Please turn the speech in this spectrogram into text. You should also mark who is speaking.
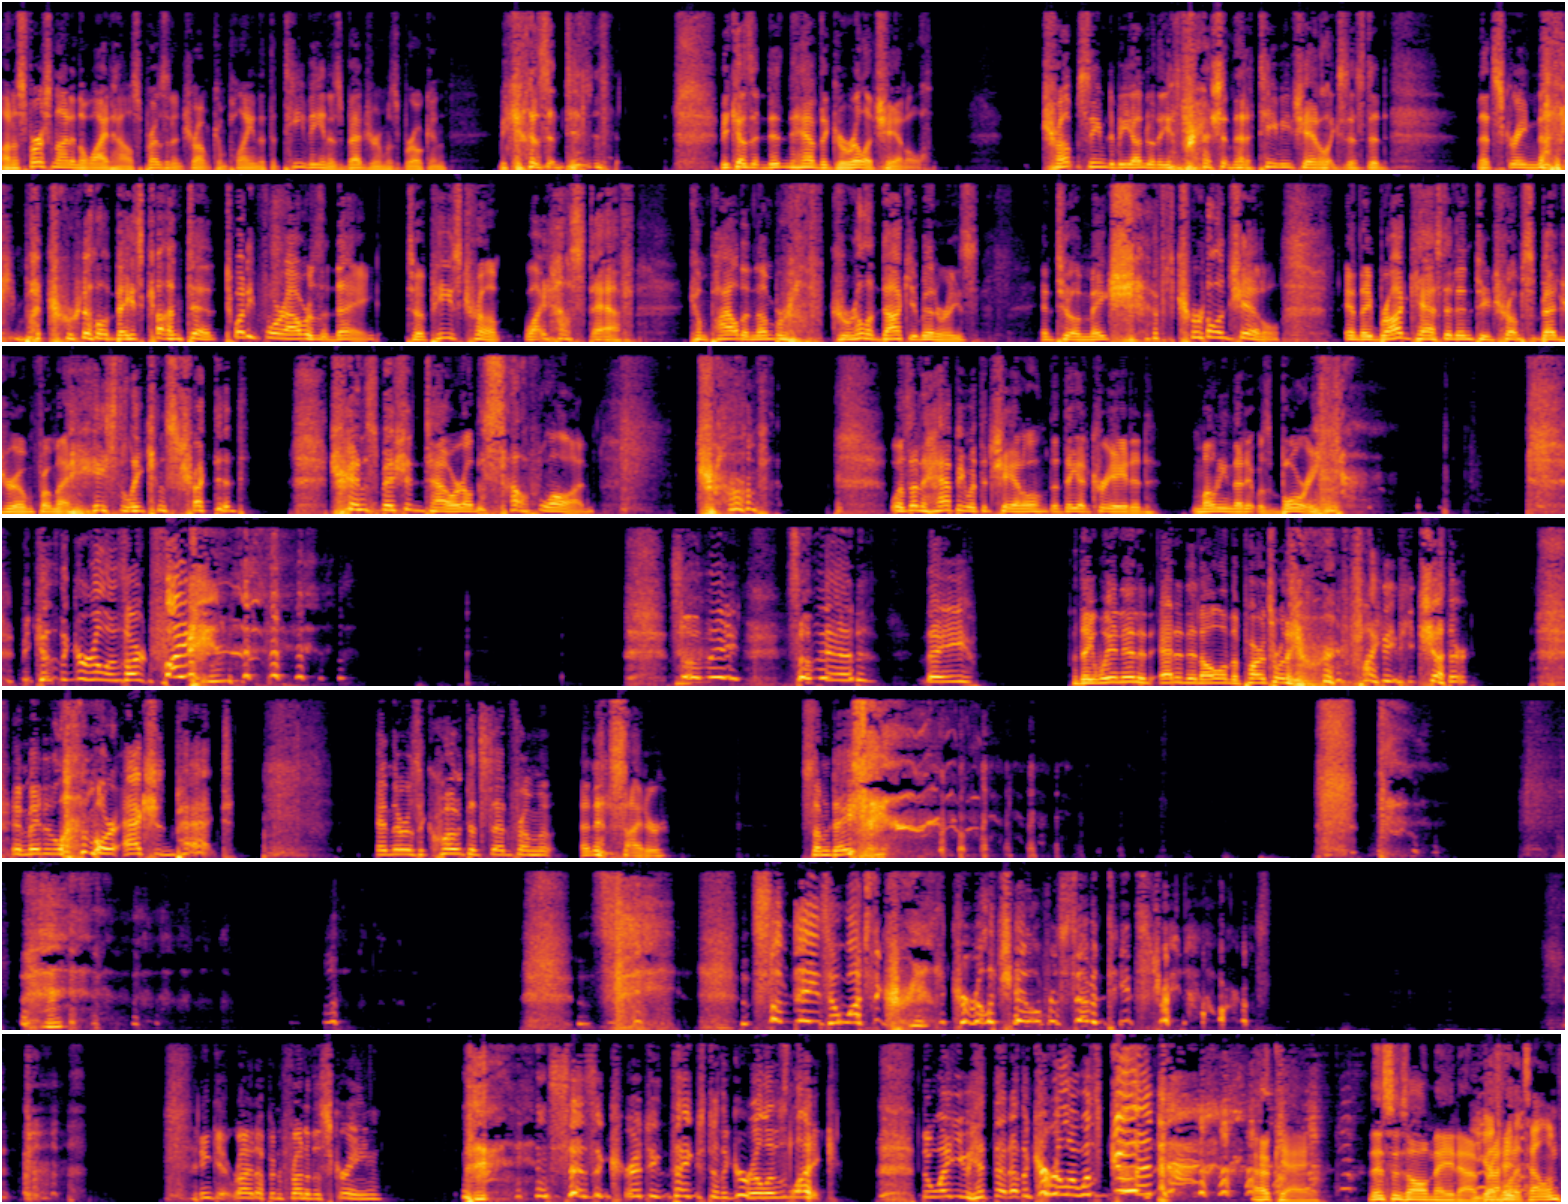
Speaker 1: On his first night in the White House, President Trump complained that the TV in his bedroom was broken because it didn't because it didn't have the Gorilla channel. Trump seemed to be under the impression that a TV channel existed that screened nothing but gorilla based content 24 hours a day. To appease Trump, White House staff compiled a number of gorilla documentaries into a makeshift gorilla channel and they broadcasted into Trump's bedroom from a hastily constructed transmission tower on the South Lawn. Trump was unhappy with the channel that they had created, moaning that it was boring. because the gorillas aren't fighting. so they so then they they went in and edited all of the parts where they weren't fighting each other and made it a lot more action packed. And there was a quote that said from an insider some days Some days watch the Gorilla, the Gorilla Channel for 17 straight hours. and get right up in front of the screen and says encouraging things to the gorillas like, the way you hit that other gorilla was good.
Speaker 2: Okay. This is all made up,
Speaker 3: You guys
Speaker 2: right?
Speaker 3: want to tell him?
